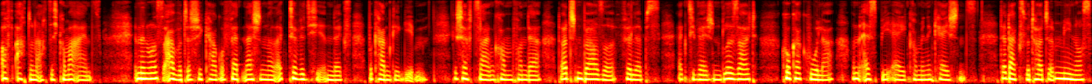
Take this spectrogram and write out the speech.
auf 88,1. In den USA wird der Chicago Fed National Activity Index bekannt gegeben. Geschäftszahlen kommen von der deutschen Börse Philips, Activation Blizzard, Coca-Cola und SBA Communications. Der DAX wird heute im Minus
